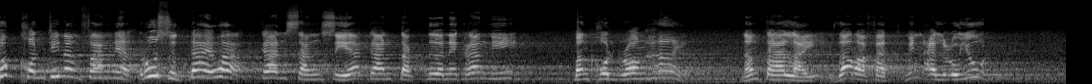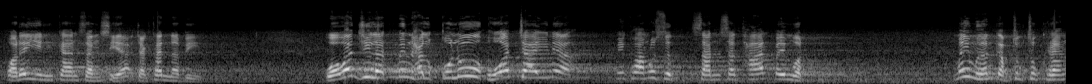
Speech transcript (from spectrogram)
ทุกคนที่นั่งฟังเนี่ยรู้สึกได้ว่าการสั่งเสียการตักเตือนในครั้งนี้ บางคนร้องไห้ น้ำตาไหลซาราฟัตมินอัลอุยูดพอได้ยินการสั่งเสียจากท่านนาบีวะวจิลัตมินฮัลกุลูบหัวใจเนี่ยมีความรู้สึกสั่นสะท้านไปหมด ไม่เหมือนกับทุกๆ ครั้ง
